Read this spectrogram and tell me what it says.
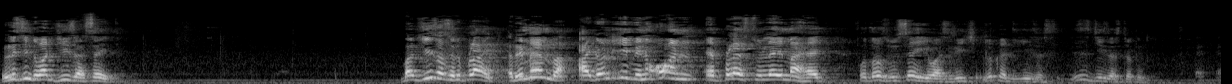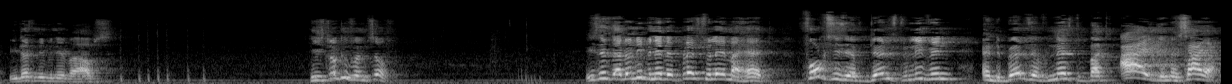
Listen to what Jesus said. But Jesus replied, Remember, I don't even own a place to lay my head. For those who say he was rich, look at Jesus. This is Jesus talking. He doesn't even have a house. He's talking for himself. He says, I don't even have a place to lay my head. Foxes have dens to live in, and birds have nests, but I, the Messiah,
